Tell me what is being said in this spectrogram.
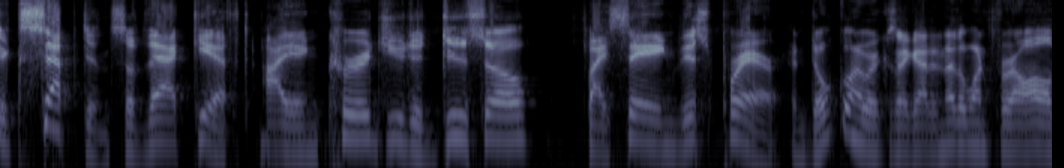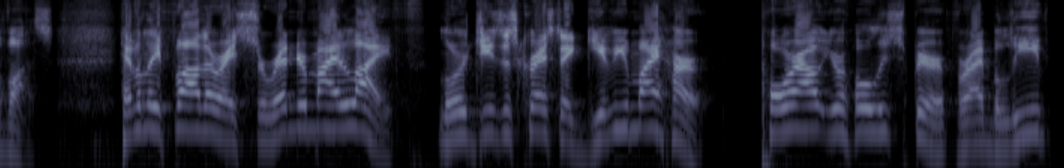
acceptance of that gift, I encourage you to do so by saying this prayer. And don't go anywhere because I got another one for all of us. Heavenly Father, I surrender my life. Lord Jesus Christ, I give you my heart. Pour out your Holy Spirit, for I believe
